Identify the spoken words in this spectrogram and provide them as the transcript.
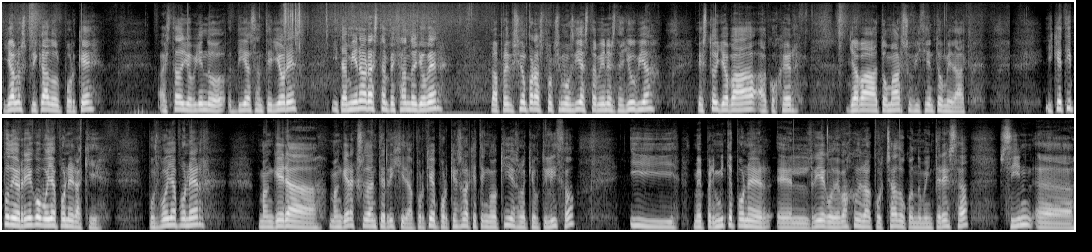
ya lo he explicado el por qué. Ha estado lloviendo días anteriores y también ahora está empezando a llover. La previsión para los próximos días también es de lluvia. Esto ya va a coger, ya va a tomar suficiente humedad. ¿Y qué tipo de riego voy a poner aquí? Pues voy a poner manguera, manguera exudante rígida. ¿Por qué? Porque es la que tengo aquí, es la que utilizo y me permite poner el riego debajo del acolchado cuando me interesa sin, eh,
